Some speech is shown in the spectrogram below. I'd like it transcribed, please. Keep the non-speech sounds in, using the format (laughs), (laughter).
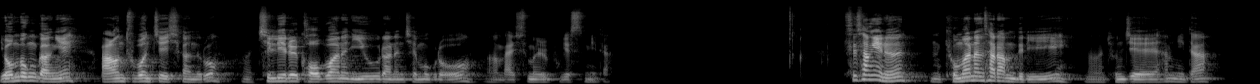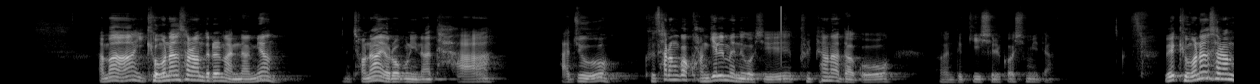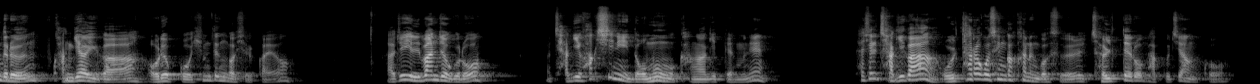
연봉 강의 42번째 시간으로 진리를 거부하는 이유라는 제목으로 말씀을 보겠습니다. 세상에는 교만한 사람들이 존재합니다. 아마 이 교만한 사람들을 만나면 저나 여러분이나 다 아주 그 사람과 관계를 맺는 것이 불편하다고 느끼실 것입니다. 왜 교만한 사람들은 관계하기가 어렵고 힘든 것일까요? 아주 일반적으로 자기 확신이 너무 강하기 때문에 사실 자기가 옳다라고 생각하는 것을 절대로 바꾸지 않고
